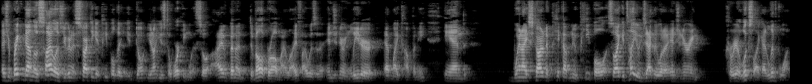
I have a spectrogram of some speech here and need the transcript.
As you're breaking down those silos, you're going to start to get people that you don't, you're not used to working with. So I've been a developer all my life. I was an engineering leader at my company. And when I started to pick up new people, so I could tell you exactly what an engineering career looks like. I lived one.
